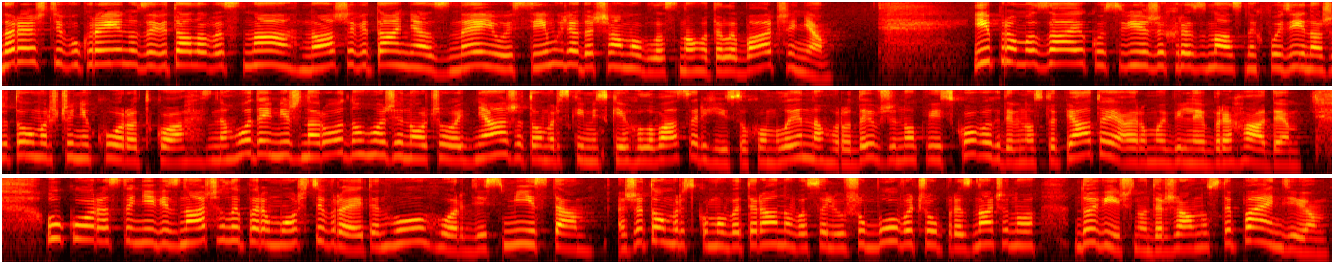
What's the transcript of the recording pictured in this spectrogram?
Нарешті в Україну завітала весна. Наше вітання з нею усім глядачам обласного телебачення. І про мозаїку свіжих резонансних подій на Житомирщині коротко. З нагоди міжнародного жіночого дня Житомирський міський голова Сергій Сухомлин нагородив жінок військових 95-ї аеромобільної бригади. У Коростені відзначили переможців рейтингу Гордість міста. Житомирському ветерану Василю Шубовичу призначено довічну державну стипендію.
